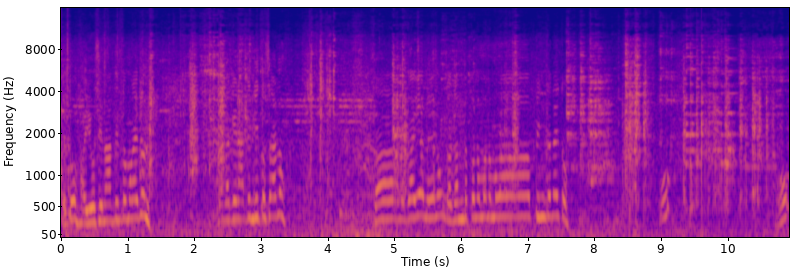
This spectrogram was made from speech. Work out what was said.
Ito, ayusin natin to mga idol. Lalagay natin dito sa ano? Sa lagayan. Ayun, oh, gaganda pa naman ng mga pinggan na ito. Oh. Oh,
